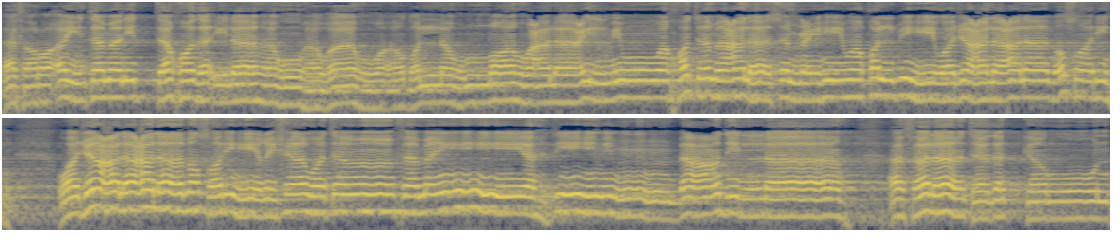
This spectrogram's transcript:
افرايت من اتخذ الهه هواه واضله الله على علم وختم على سمعه وقلبه وجعل على بصره وجعل على بصره غشاوة فمن يهديه من بعد الله أفلا تذكرون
